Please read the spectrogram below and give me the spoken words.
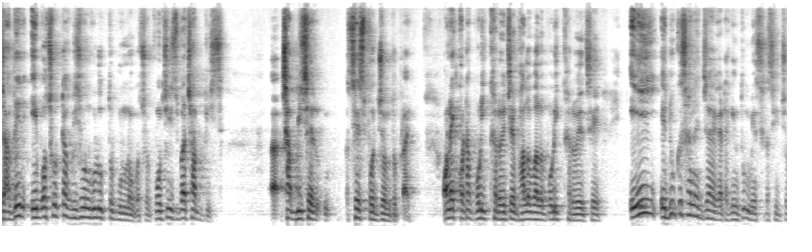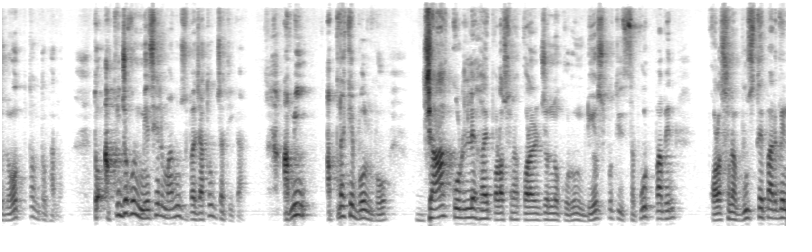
যাদের এই বছরটা ভীষণ গুরুত্বপূর্ণ বছর, পঁচিশ বা ছাব্বিশ ছাব্বিশের শেষ পর্যন্ত প্রায়। অনেক কটা পরীক্ষা রয়েছে, ভালো ভালো পরীক্ষা রয়েছে। এই এডুকেশানের জায়গাটা কিন্তু মেষ রাশির জন্য অত্যন্ত ভালো। তো আপনি যখন মেষের মানুষ বা জাতক জাতিকা, আমি আপনাকে বলব, যা করলে হয় পড়াশোনা করার জন্য করুন। বৃহস্পতির সাপোর্ট পাবেন, পড়াশোনা বুঝতে পারবেন,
